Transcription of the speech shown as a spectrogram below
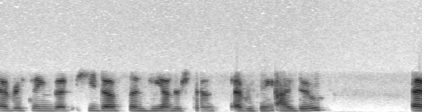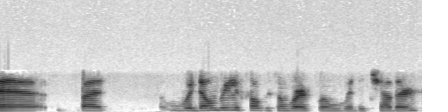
everything that he does and he understands everything I do. Uh, but we don't really focus on work when we're with each other,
